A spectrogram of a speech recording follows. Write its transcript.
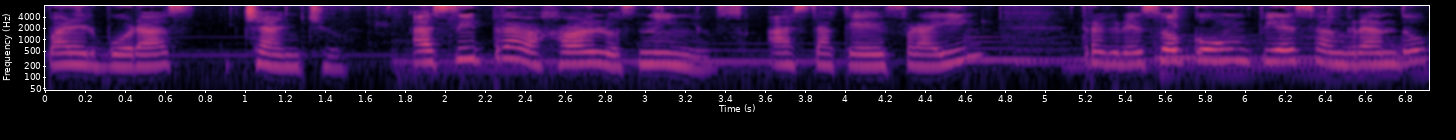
para el voraz chancho. Así trabajaban los niños, hasta que Efraín regresó con un pie sangrando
